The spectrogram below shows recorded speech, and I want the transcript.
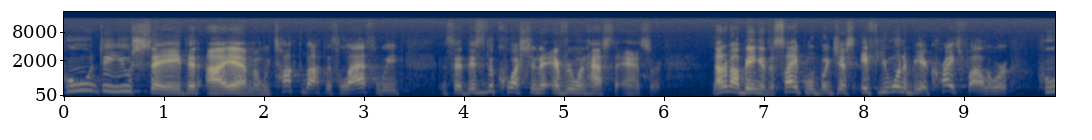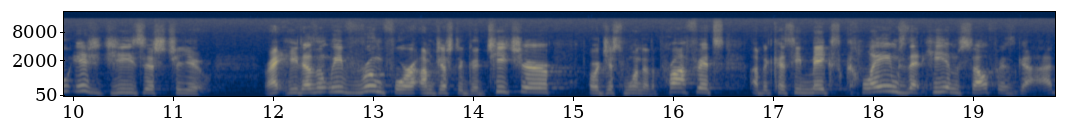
Who do you say that I am? And we talked about this last week and said this is the question that everyone has to answer. Not about being a disciple, but just if you want to be a Christ follower, who is Jesus to you? Right? He doesn't leave room for, I'm just a good teacher or just one of the prophets, uh, because he makes claims that he himself is God,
